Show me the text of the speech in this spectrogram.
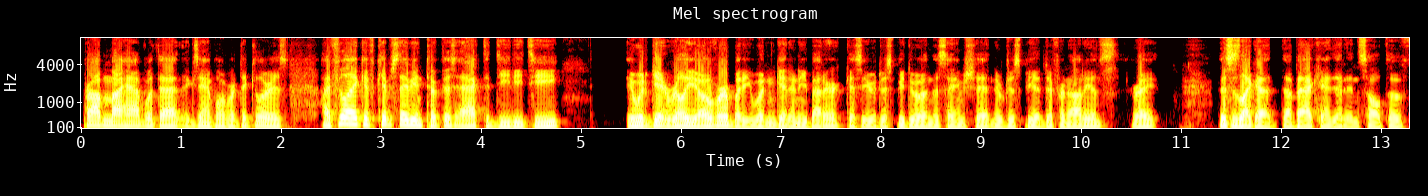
problem I have with that example in particular is I feel like if Kip Sabian took this act to DDT, it would get really over, but he wouldn't get any better because he would just be doing the same shit and it would just be a different audience, right? This is like a, a backhanded insult of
